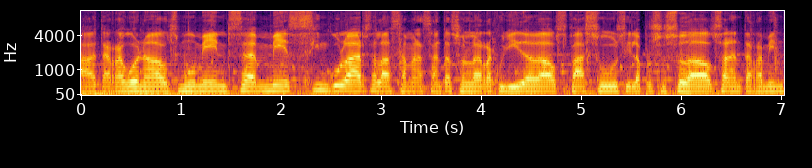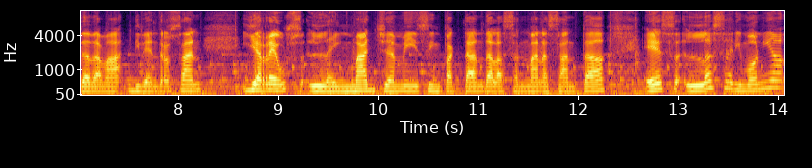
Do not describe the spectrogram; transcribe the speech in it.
A Tarragona els moments eh, més singulars de la Setmana Santa són la recollida dels passos i la processó del Sant Enterrament de demà, divendres sant, i a Reus la imatge més impactant de la Setmana Santa és la cerimònia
